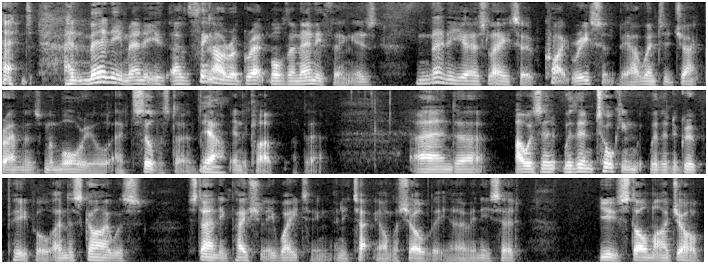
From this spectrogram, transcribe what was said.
and, and many, many, the thing I regret more than anything is many years later, quite recently, I went to Jack Brabham's memorial at Silverstone Yeah. in the club up there. And uh, I was in, within talking within a group of people, and this guy was standing patiently waiting, and he tapped me on the shoulder, you know, and he said, You stole my job,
